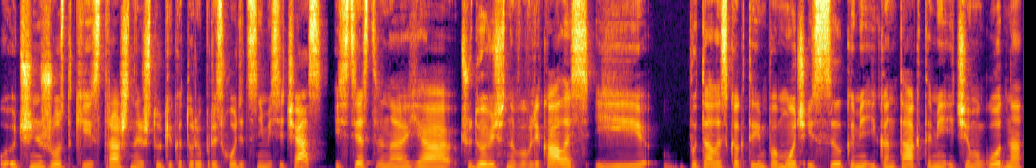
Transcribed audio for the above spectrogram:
очень жесткие, страшные штуки, которые происходят с ними сейчас, естественно, я чудовищно вовлекалась и пыталась как-то им помочь и ссылками, и контактами, и чем угодно.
